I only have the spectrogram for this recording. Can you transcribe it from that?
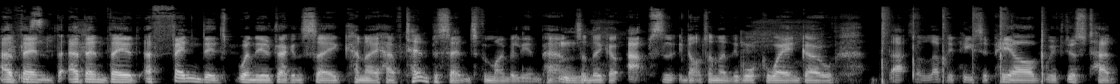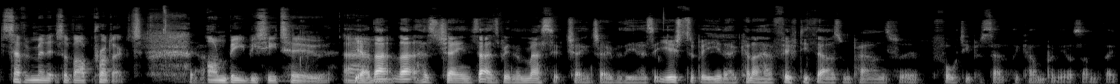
and then, and then they're offended when the dragons say, can I have 10% for my million pounds? Mm. And they go, absolutely not. And then they walk away and go, that's a lovely piece of PR. We've just had seven minutes of our product yeah. on BBC Two. Um, yeah, that, that has changed. That has been a massive change over the years. It used to be, you know, can I have £50,000 for 40% of the company or something?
